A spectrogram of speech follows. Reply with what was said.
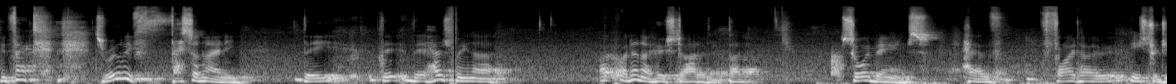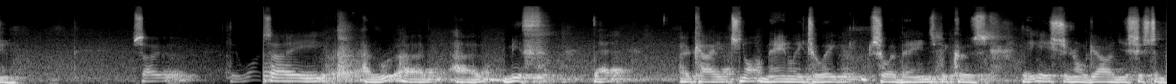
In fact, it's really fascinating. The, the, there has been a, I, I don't know who started it, but soybeans have phytoestrogen. So there was a, a, a, a myth that okay, it's not manly to eat soybeans because the estrogen will go in your system.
